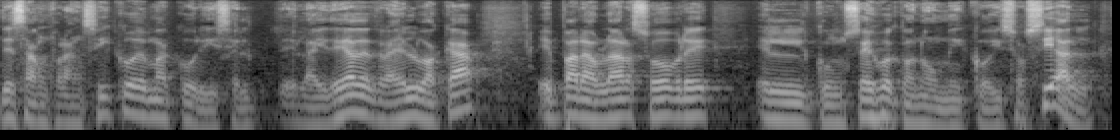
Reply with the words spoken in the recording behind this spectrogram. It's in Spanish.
de San Francisco de Macorís. la idea de traerlo acá es para hablar sobre el Consejo Económico y Social.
